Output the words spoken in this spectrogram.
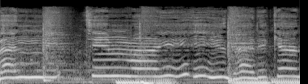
Ben bittim ay derken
